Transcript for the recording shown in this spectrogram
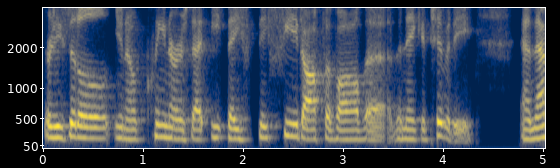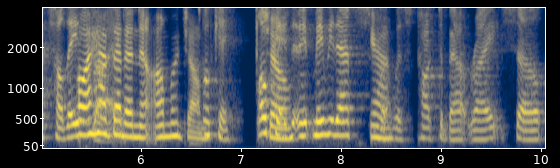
there are these little you know cleaners that eat they they feed off of all the the negativity and that's how they Oh, I had thrive. that in an Amojam. okay okay show. th- maybe that's Yeah. what was talked about right so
